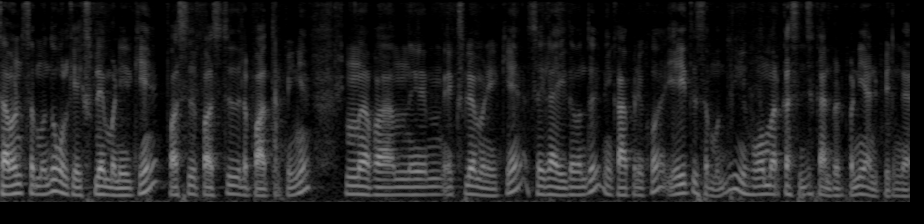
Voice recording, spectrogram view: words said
செவன்த் சம் வந்து உங்களுக்கு எக்ஸ்பிளைன் பண்ணியிருக்கேன். ஃபஸ்ட்டு ஃபஸ்ட்டு இதில் பார்த்துருப்பீங்க எக்ஸ்பிளைன் பண்ணியிருக்கேன். சரிங்களா? இதை வந்து நீங்கள் காப்பி பண்ணிக்கோ. எயித்து சம் வந்து நீங்கள் ஹோம்ஒர்க்காக செஞ்சு கன்வெர்ட் பண்ணி அனுப்பிடுங்க.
